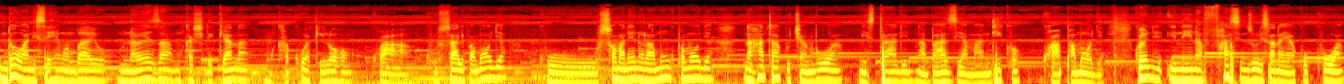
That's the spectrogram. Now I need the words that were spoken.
ndoa ni sehemu ambayo mnaweza mkashirikiana mkakua kiroho kwa kusali pamoja kusoma neno la mungu pamoja na hata kuchambua mistari na baadhi ya maandiko kwa pamoja. Kwa hiyo ni, ni nafasi nzuri sana ya kukua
